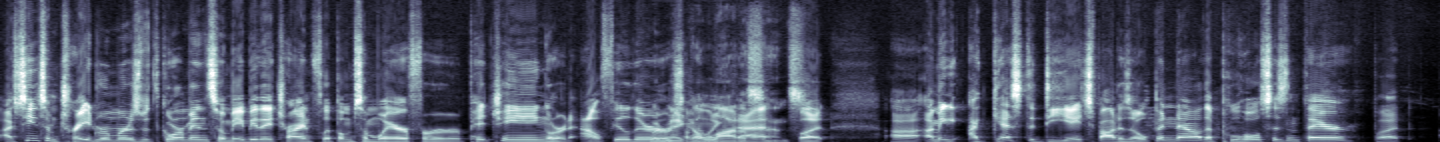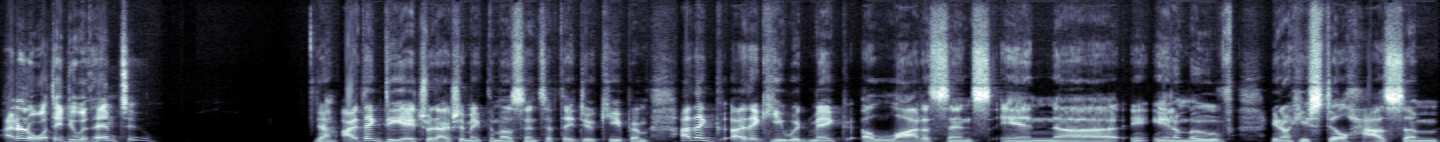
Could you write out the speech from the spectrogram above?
I've seen some trade rumors with Gorman, so maybe they try and flip him somewhere for pitching or an outfielder Would or make something a lot like that. of sense. But uh, I mean, I guess the DH spot is open now that Pujols isn't there, but I don't know what they do with him too. Yeah, I think DH would actually make the most sense if they do keep him. I think I think he would make a lot of sense in uh, in a move. You know, he still has some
